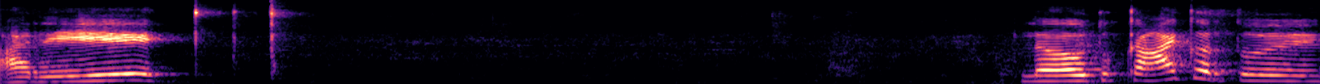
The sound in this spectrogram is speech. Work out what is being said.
अरे! लव तू काय करतोय?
